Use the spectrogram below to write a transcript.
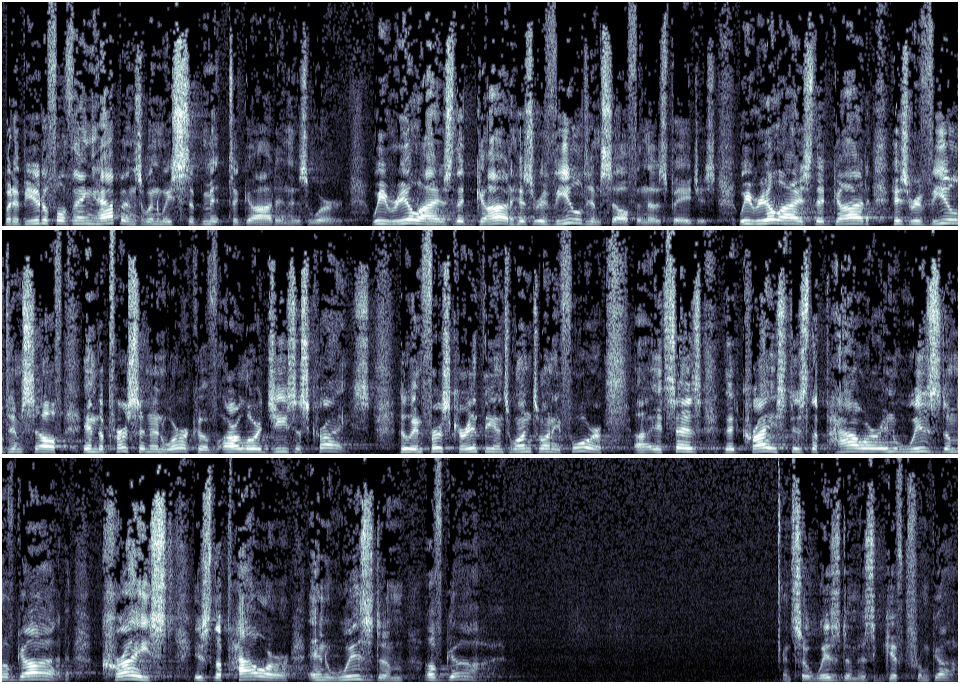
But a beautiful thing happens when we submit to God and His Word. We realize that God has revealed Himself in those pages. We realize that God has revealed Himself in the person and work of our Lord Jesus Christ, who in 1 Corinthians 1.24, uh, it says that Christ is the power and wisdom of God. Christ is the power and wisdom of God. And so wisdom is a gift from God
